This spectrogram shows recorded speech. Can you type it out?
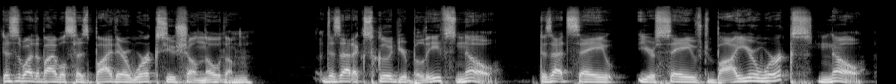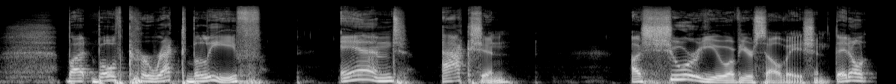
This is why the Bible says, By their works you shall know them. Mm-hmm. Does that exclude your beliefs? No. Does that say you're saved by your works? No. But both correct belief and action assure you of your salvation. They don't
